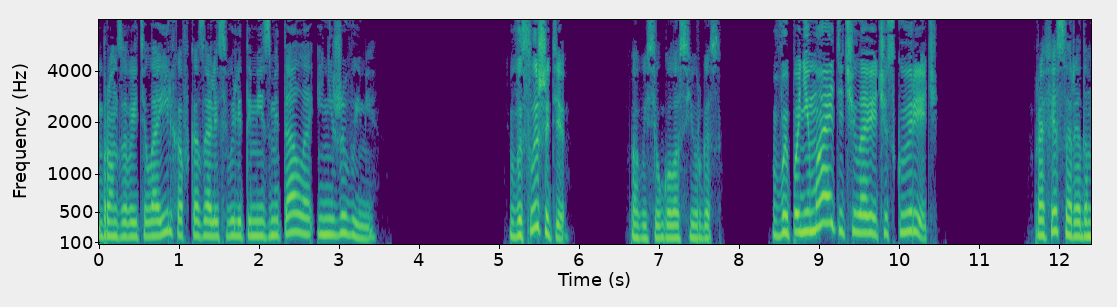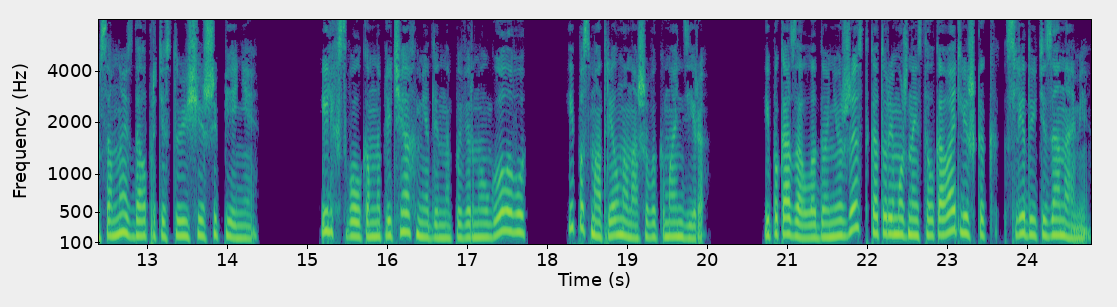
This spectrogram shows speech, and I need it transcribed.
Бронзовые тела ильхов казались вылитыми из металла и неживыми. «Вы слышите?» — повысил голос Юргас. «Вы понимаете человеческую речь?» Профессор рядом со мной издал протестующее шипение. Ильх с волком на плечах медленно повернул голову и посмотрел на нашего командира. И показал ладонью жест, который можно истолковать лишь как «следуйте за нами».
